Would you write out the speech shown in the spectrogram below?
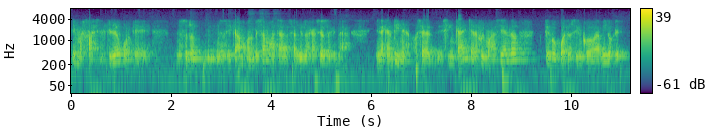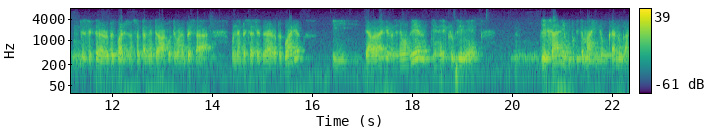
es más fácil, creo, porque nosotros nos dedicábamos cuando empezamos hasta servir las gaseosas en la, en la cantina. O sea, sin cancha la fuimos haciendo. Tengo cuatro o cinco amigos que del sector agropecuario. Nosotros también trabajo, tengo una empresa, una empresa del sector agropecuario. Y la verdad que lo tenemos bien. El club tiene 10 años, un poquito más, y nunca nunca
